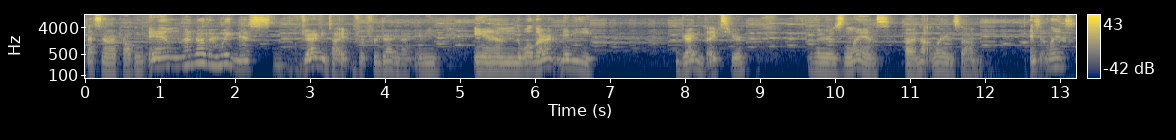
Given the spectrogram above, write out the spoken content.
that's not a problem. And another weakness, Dragon type, for, for Dragonite, I mean. And, well, there aren't many Dragon types here. There's Lance, uh, not Lance, um, is it Lance?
